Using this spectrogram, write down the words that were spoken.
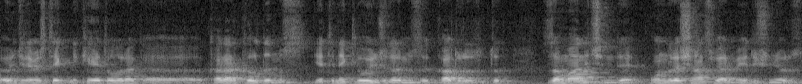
önceliğimiz teknik heyet olarak karar kıldığımız yetenekli oyuncularımızı kadroda tutup zaman içinde onlara şans vermeyi düşünüyoruz.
